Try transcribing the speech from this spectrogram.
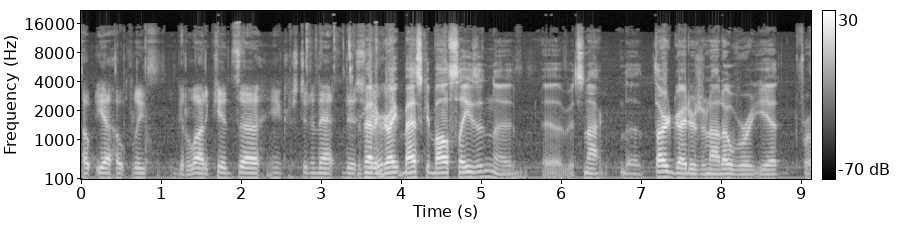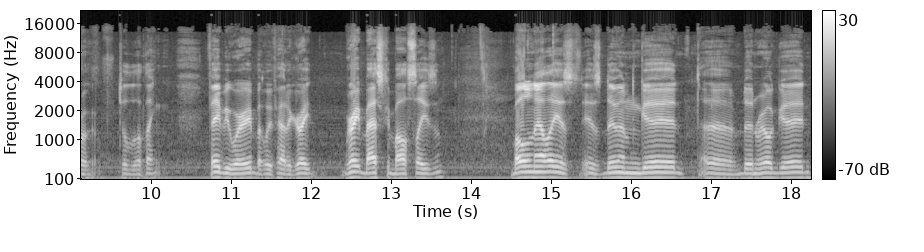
hope yeah. Hopefully, get a lot of kids uh, interested in that this We've year. had a great basketball season. Uh, uh, it's not the third graders are not over yet for till I think February, but we've had a great great basketball season. Bowling Alley is, is doing good, uh, doing real good.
